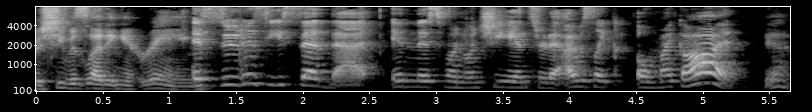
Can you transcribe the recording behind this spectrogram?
but she was letting it ring. as soon as he said that in this one when she answered it, I was like, Oh my god. yeah,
